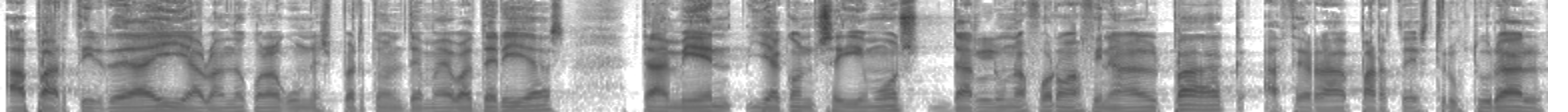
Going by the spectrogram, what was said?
A partir de ahí, hablando con algún experto en el tema de baterías, también ya conseguimos darle una forma final al pack, hacer la parte estructural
